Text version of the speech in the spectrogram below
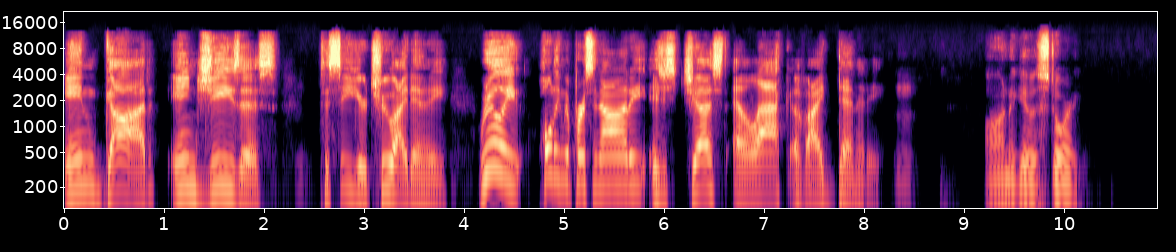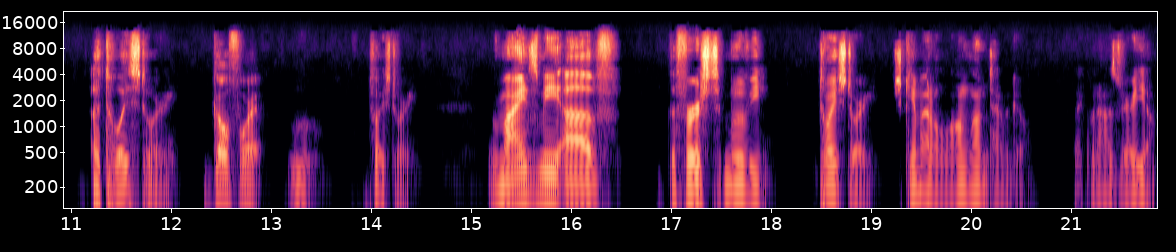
in God, in Jesus, to see your true identity. Really, holding the personality is just a lack of identity. I want to give a story. A Toy Story. Go for it. Ooh, Toy Story. Reminds me of the first movie, Toy Story, which came out a long, long time ago, like when I was very young.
